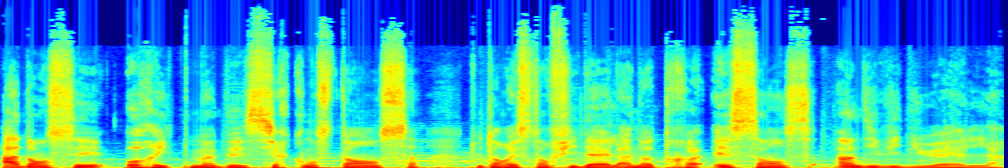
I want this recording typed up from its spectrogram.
à danser au rythme des circonstances, tout en restant fidèle à notre essence individuelle.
